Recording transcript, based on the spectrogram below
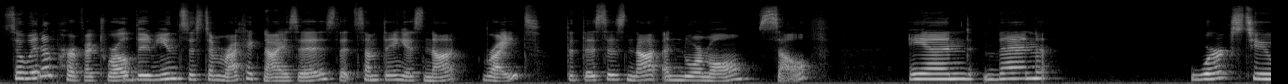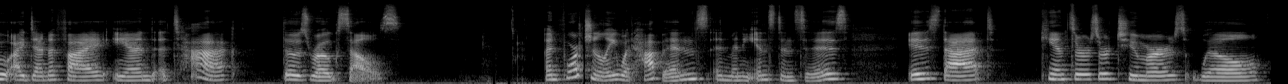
So, in a perfect world, the immune system recognizes that something is not right, that this is not a normal self, and then works to identify and attack those rogue cells. Unfortunately, what happens in many instances is that cancers or tumors will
